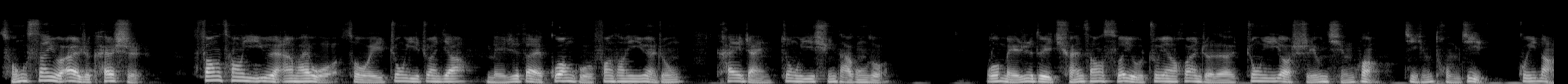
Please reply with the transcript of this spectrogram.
从三月二日开始，方舱医院安排我作为中医专家，每日在光谷方舱医院中开展中医巡查工作。我每日对全舱所有住院患者的中医药使用情况进行统计、归纳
